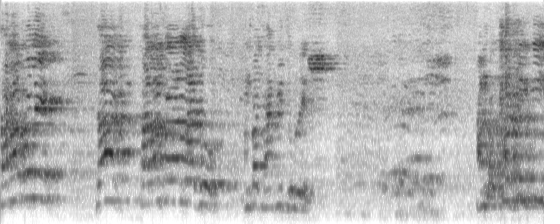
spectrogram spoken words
তারা বলে থাক তারা তারা লাগো আমরা থাকি দূরে। আমরা থাকি কি?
